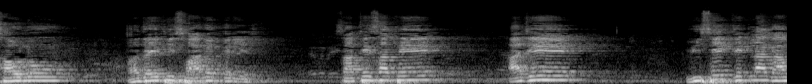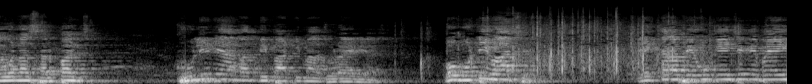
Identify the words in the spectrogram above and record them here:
સૌનું હૃદયથી સ્વાગત કરીએ છીએ. સાથે સાથે આજે વીસેક જેટલા ગામોના સરપંચ ખુલીને આમ આદમી પાર્ટીમાં જોડાઈ રહ્યા છે. બહુ મોટી વાત છે. એક તરફ એવું કહે છે કે ભાઈ,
